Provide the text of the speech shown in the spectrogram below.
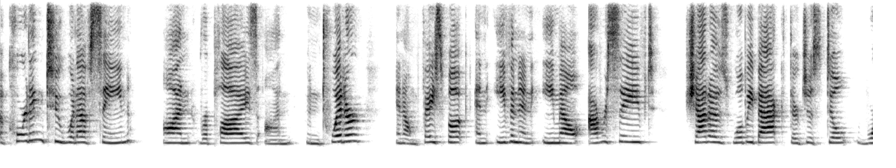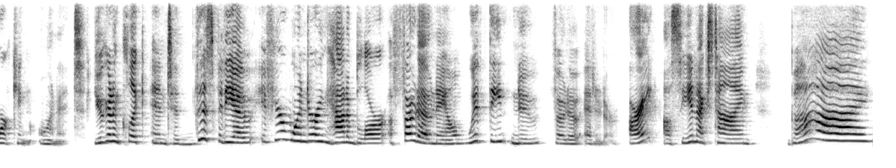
according to what I've seen on replies on in Twitter and on Facebook and even an email I received, Shadows will be back. They're just still working on it. You're going to click into this video if you're wondering how to blur a photo now with the new photo editor. All right, I'll see you next time. Bye.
